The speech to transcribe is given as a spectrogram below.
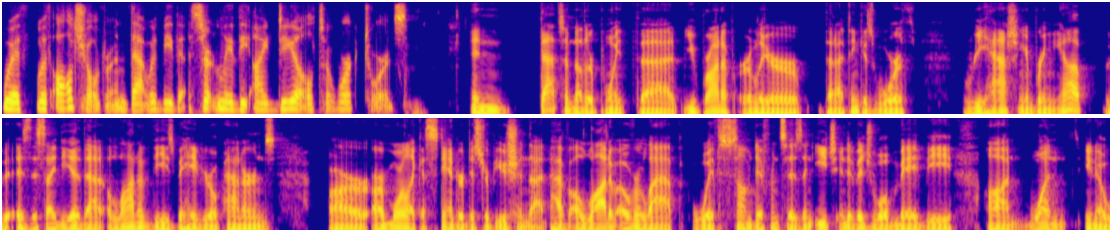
with with all children. That would be the, certainly the ideal to work towards. And that's another point that you brought up earlier that I think is worth rehashing and bringing up is this idea that a lot of these behavioral patterns are are more like a standard distribution that have a lot of overlap with some differences and each individual may be on one you know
